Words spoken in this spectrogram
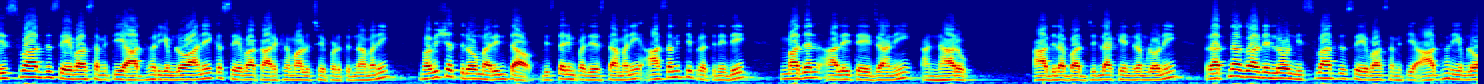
నిస్వార్థ సేవా సమితి ఆధ్వర్యంలో అనేక సేవా కార్యక్రమాలు చేపడుతున్నామని భవిష్యత్తులో మరింత విస్తరింపజేస్తామని ఆ సమితి ప్రతినిధి మదన్ అలీ తేజాని అన్నారు. ఆదిలాబాద్ జిల్లా కేంద్రంలోని రత్న గార్డెన్లో నిస్వార్థ సేవా సమితి ఆధ్వర్యంలో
